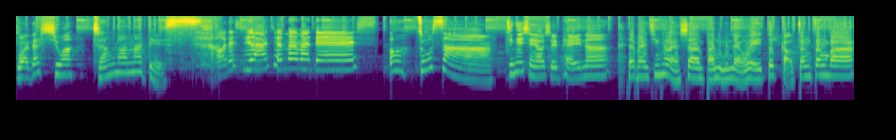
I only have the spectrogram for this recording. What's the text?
せ。我的希望张妈妈です。我的希望陈妈妈です。哦，左上，今天想要谁陪呢？要不然今天晚上把你们两位都搞脏脏吧。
